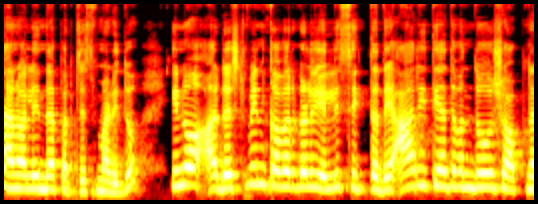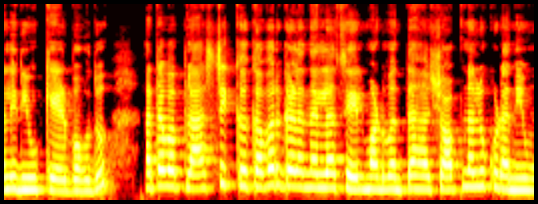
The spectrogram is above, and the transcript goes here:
ನಾನು ಅಲ್ಲಿಂದ ಪರ್ಚೇಸ್ ಮಾಡಿದ್ದು. ಇನ್ನು ಆ ಡಸ್ಟ್ಬಿನ್ ಕವರ್ಗಳು ಎಲ್ಲಿ ಸಿಗ್ತದೆ? ಆ ರೀತಿಯಾದ ಒಂದು ಶಾಪ್ನಲ್ಲಿ ನೀವು ಕೇಳಬಹುದು. ಅಥವಾ ಪ್ಲಾಸ್ಟಿಕ್ ಕವರ್ಗಳನ್ನೆಲ್ಲ ಸೇಲ್ ಮಾಡುವಂತಹ ಶಾಪ್ನಲ್ಲೂ ಕೂಡ ನೀವು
